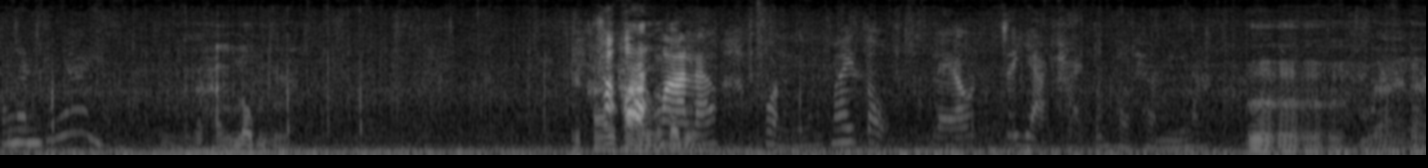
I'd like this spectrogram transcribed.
ตรงนั้นด้วยหันลมนี่ที่ข้างถ้าอทางอกเขามาก็มีแล้ว ฝนไม่ตกแล้วจะอยากถ่ายตรงแถวๆนี้นะ อืมอืมอืมอืมได้ได้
